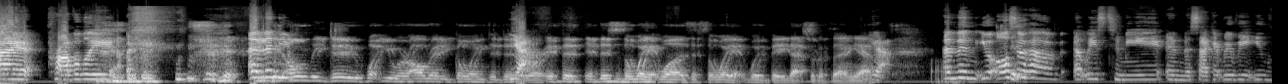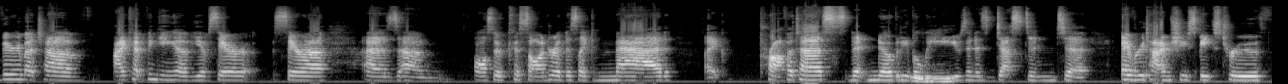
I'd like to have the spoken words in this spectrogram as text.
I probably and then you can you- only do what you were already going to do, Yeah. or if it, if this is the way it was, it's the way it would be, that sort of thing. Yeah. Yeah. And then you also have, at least to me, in the second movie, you very much have. I kept thinking of you have Sarah, Sarah as um, also Cassandra, this like mad like prophetess that nobody believes and is destined to every time she speaks truth.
